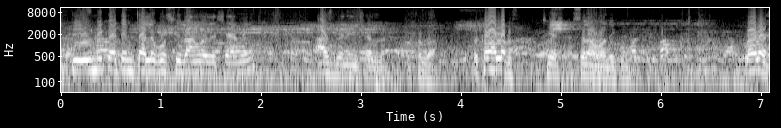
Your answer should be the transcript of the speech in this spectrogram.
একটু ইউনিক আইটেম চালু করছি বাংলাদেশে আমি আসবেন ইনশাল্লাহ। ঠিক আছে আসসালামু আলাইকুম। Bye bye.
